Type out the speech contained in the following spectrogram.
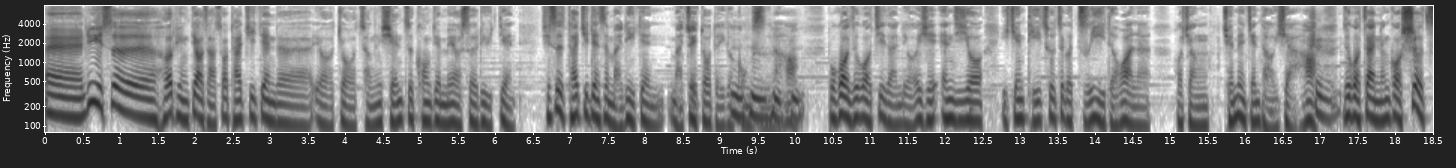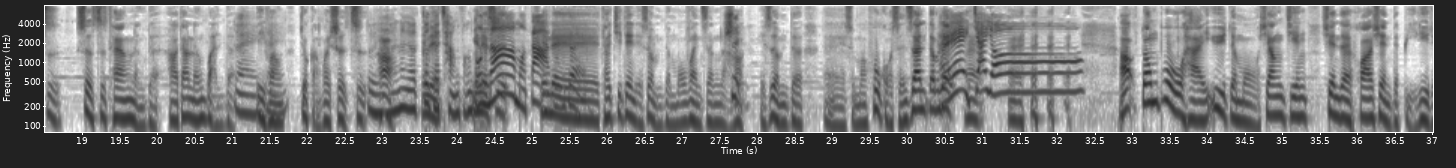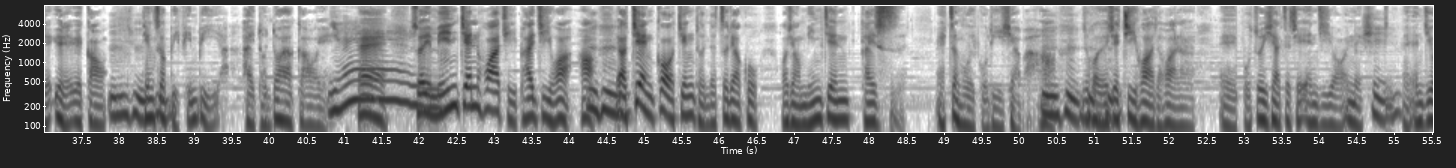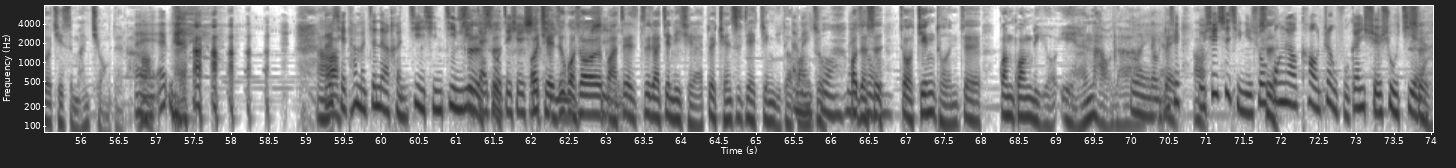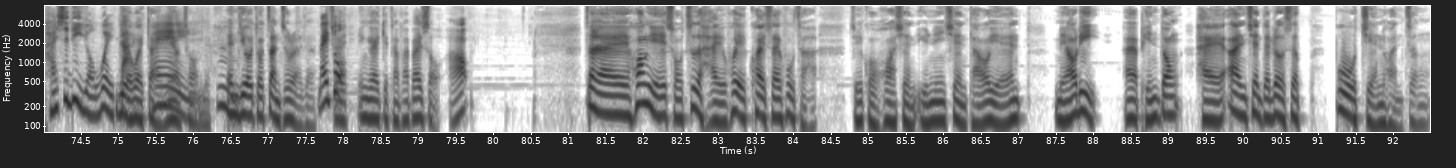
呃，绿色和平调查说，台积电的有九成闲置空间没有设绿电。其实台积电是买绿电买最多的一个公司了哈。不过，如果既然有一些 NGO 已经提出这个质疑的话呢？我想全面检讨一下哈，如果在能够设置设置太阳能的啊，太阳能板的地方，就赶快设置啊。那个各个厂房都那么大，因为台积电也是我们的模范生了哈，也是我们的呃什么护国神山，对不对？哎，加油！好，东部海域的抹香鲸现在发现的比例的越来越高，嗯，听说比评比啊。海豚都要高耶，耶，所以民间发起拍计划啊，要建构鲸豚的资料库。我想民间开始，哎，政府也鼓励一下吧啊。如果有一些计划的话呢，哎，补助一下这些 NGO，因为是 NGO 其实蛮穷的了 啊。而且他们真的很尽心尽力在做这些事情。而且如果说把这资料建立起来，对全世界经理都有帮助，或者是做鲸豚这观光旅游也很好的，对不对？而且有些事情你说光要靠政府跟学术界，还是力有未逮。力有未逮，没有错，NGO 都站出来的，没错，应该给他拍拍手。好，再来，荒野首次海会快筛复查，结果发现云林县、桃园、苗栗。还有屏东海岸线的垃圾不减反增，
